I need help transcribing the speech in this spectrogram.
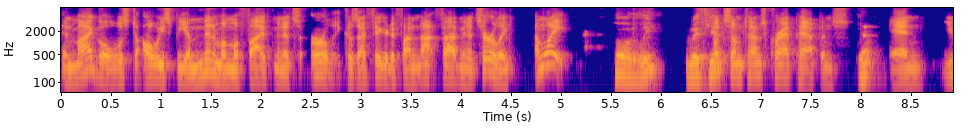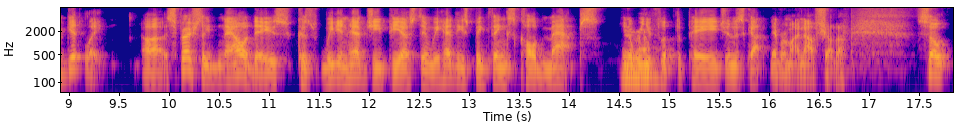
And my goal was to always be a minimum of five minutes early because I figured if I'm not five minutes early, I'm late. Totally with you. But sometimes crap happens yep. and you get late, uh, especially nowadays because we didn't have GPS then. We had these big things called maps, you know, where you flip the page and it's got, never mind, I'll shut up. So,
